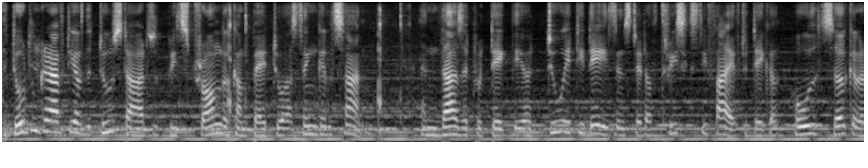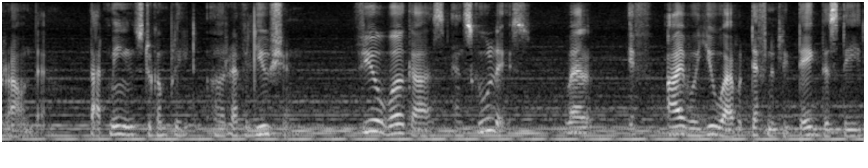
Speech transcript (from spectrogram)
The total gravity of the two stars would be stronger compared to our single sun, and thus it would take the Earth 280 days instead of 365 to take a whole circle around them. That means to complete a revolution. Fewer work hours and school days. Well, if I were you, I would definitely take this deal.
